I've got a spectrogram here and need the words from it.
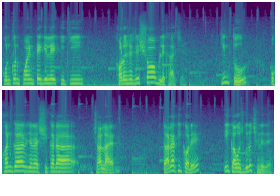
কোন কোন পয়েন্টে গেলে কি কি খরচ আছে সব লেখা আছে। কিন্তু ওখানকার যারা শিকারা চালায় তারা কি করে? এই কাগজগুলো ছিঁড়ে দেয়।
